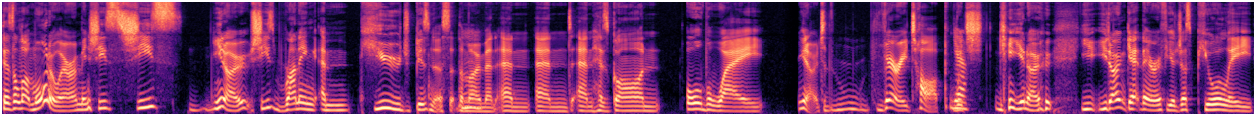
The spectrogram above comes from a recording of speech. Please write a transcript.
there's a lot more to her. I mean, she's she's you know she's running a huge business at the Mm. moment, and and and has gone all the way, you know, to the very top. Yeah. Which you know you you don't get there if you're just purely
